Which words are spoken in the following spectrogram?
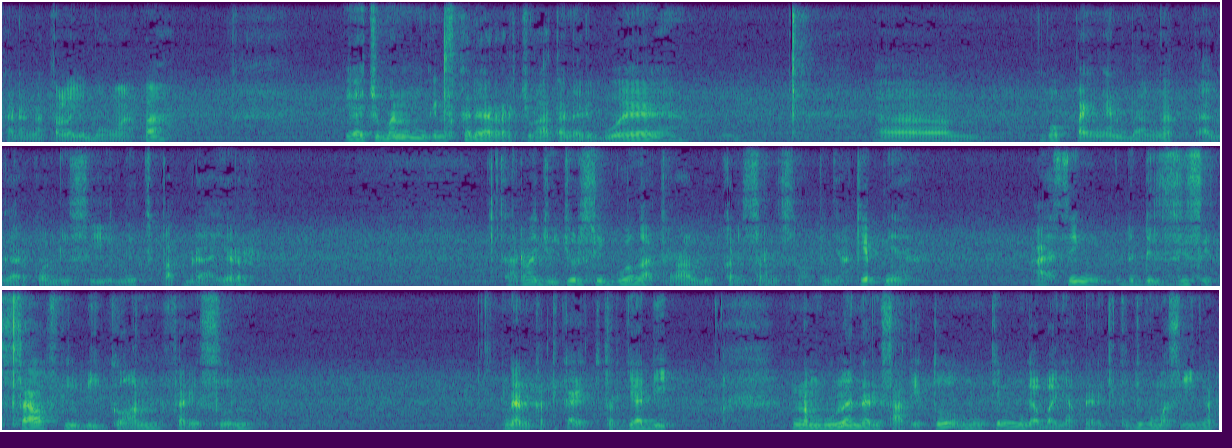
Kadang nggak tahu lagi mau ngomong apa ya cuman mungkin sekedar curhatan dari gue um, gue pengen banget agar kondisi ini cepat berakhir. Karena jujur sih gue nggak terlalu concern sama penyakitnya. I think the disease itself will be gone very soon. Dan ketika itu terjadi enam bulan dari saat itu mungkin nggak banyak dari kita juga masih ingat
